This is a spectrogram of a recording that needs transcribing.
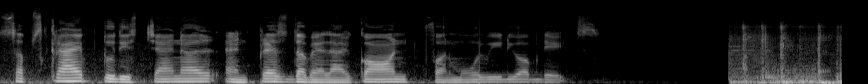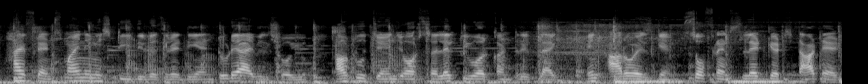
Subscribe to this channel and press the bell icon for more video updates. Hi friends, my name is T. Dheeraj Reddy and today I will show you how to change or select your country flag in ROS game. So friends, let's get started.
